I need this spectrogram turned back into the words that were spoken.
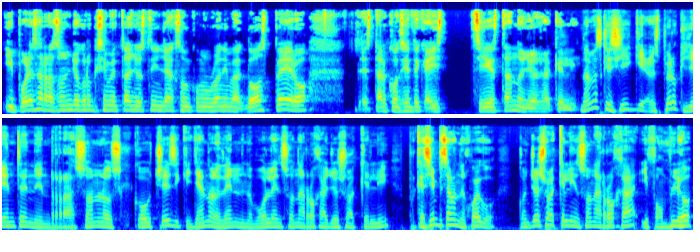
Y por esa razón yo creo que sí meto a Justin Jackson como un running back 2, pero estar consciente que ahí Sigue estando Joshua Kelly. Nada más que sí, espero que ya entren en razón los coaches y que ya no le den la bola en zona roja a Joshua Kelly. Porque así empezaron el juego. Con Joshua Kelly en zona roja y fombleó.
